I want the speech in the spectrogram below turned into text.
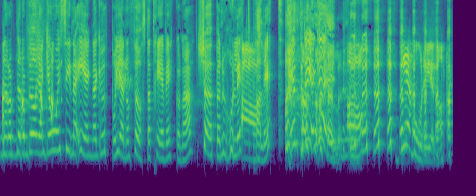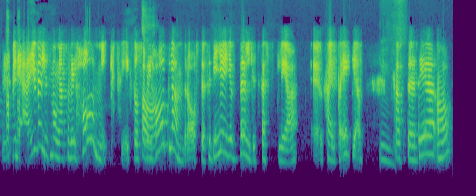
när, de, när de börjar gå i sina egna grupper igen de första tre veckorna, köp en roulettepalett. Är inte det en grej? Ja, det vore ju något. Men det är ju väldigt många som vill ha mix, liksom, som Ja. vill ha blandraser, för det är ju väldigt festliga eh, färg på äggen. Så att eh, det, ja.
